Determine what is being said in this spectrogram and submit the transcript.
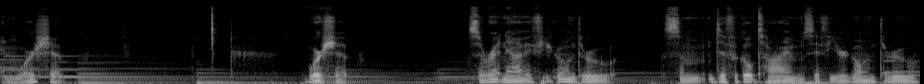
and worship. Worship. So, right now, if you're going through some difficult times, if you're going through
